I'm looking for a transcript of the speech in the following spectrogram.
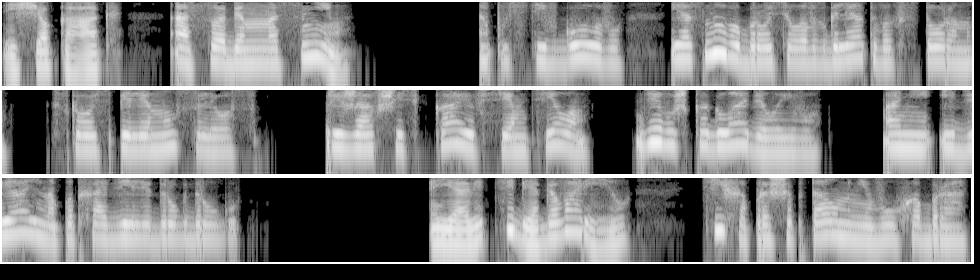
Еще как. Особенно с ним. Опустив голову, я снова бросила взгляд в их сторону, сквозь пелену слез. Прижавшись к Каю всем телом, девушка гладила его. Они идеально подходили друг другу. «Я ведь тебе говорил», тихо прошептал мне в ухо брат.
